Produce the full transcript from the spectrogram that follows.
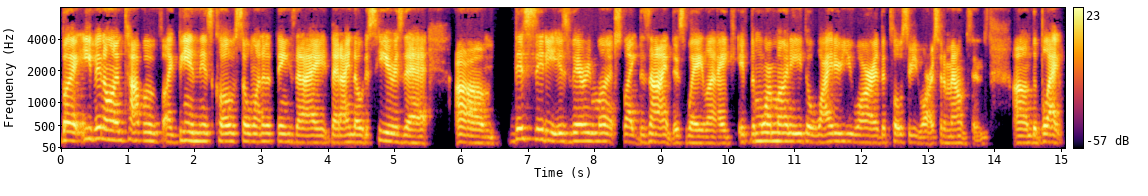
But even on top of like being this close, so one of the things that I that I notice here is that um this city is very much like designed this way. Like if the more money the wider you are the closer you are to the mountains. Um the black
